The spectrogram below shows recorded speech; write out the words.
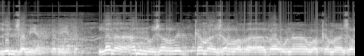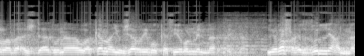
للجميع. لنا أن نجرب كما جرب آباؤنا وكما جرب أجدادنا وكما يجرب كثير منا لرفع الذل عنا.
